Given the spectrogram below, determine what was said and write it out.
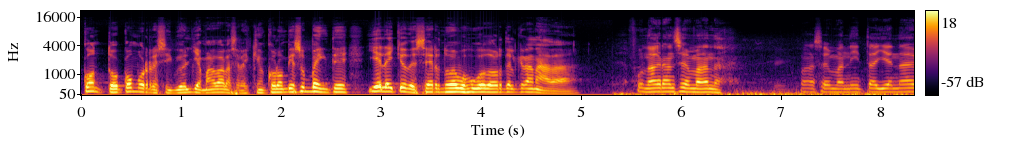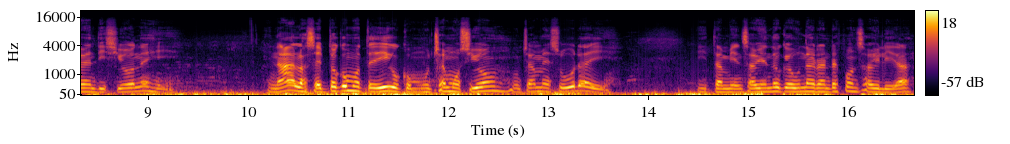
contó cómo recibió el llamado a la selección Colombia Sub-20 y el hecho de ser nuevo jugador del Granada. Fue una gran semana, una semanita llena de bendiciones y, nada, lo acepto como te digo, con mucha emoción, mucha mesura y, y también sabiendo que es una gran responsabilidad.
